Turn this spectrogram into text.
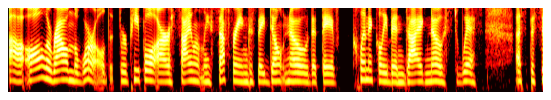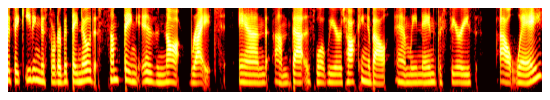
uh, all around the world where people are silently suffering because they don't know that they've clinically been diagnosed with a specific eating disorder, but they know that something is not right. And um, that is what we are talking about. And we named the series Outweigh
